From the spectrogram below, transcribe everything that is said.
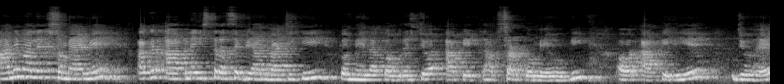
आने वाले समय में अगर आपने इस तरह से बयानबाजी की तो महिला कांग्रेस जो आपके खिलाफ सड़कों में होगी, और आपके लिए जो है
